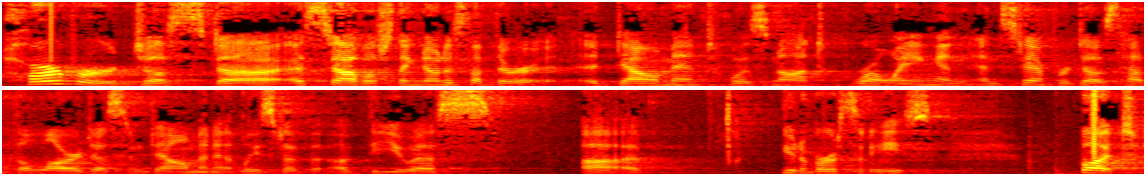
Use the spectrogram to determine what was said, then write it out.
Harvard just uh, established, they noticed that their endowment was not growing, and, and Stanford does have the largest endowment, at least of, of the U.S. Uh, universities. But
